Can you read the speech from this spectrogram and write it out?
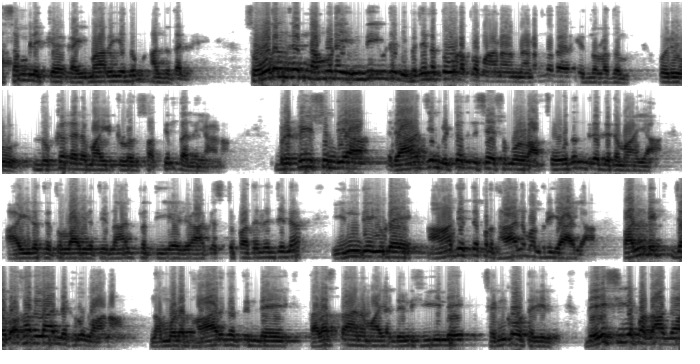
അസംബ്ലിക്ക് കൈമാറിയതും അന്ന് തന്നെ. സ്വാതന്ത്ര്യം നമ്മുടെ ഇന്ത്യയുടെ വിഭജനത്തോടൊപ്പമാണ് നടന്നത് എന്നുള്ളതും ഒരു ദുഃഖകരമായിട്ടുള്ള ഒരു സത്യം തന്നെയാണ്. ബ്രിട്ടീഷ് ഇന്ത്യ രാജ്യം വിട്ടതിനു ശേഷമുള്ള സ്വാതന്ത്ര്യ ദിനമായ ആയിരത്തി തൊള്ളായിരത്തി നാൽപ്പത്തി ഏഴ് ആഗസ്റ്റ് പതിനഞ്ചിന് ഇന്ത്യയുടെ ആദ്യത്തെ പ്രധാനമന്ത്രിയായ പണ്ഡിറ്റ് ജവഹർലാൽ നെഹ്റുവാണ് നമ്മുടെ ഭാരതത്തിന്റെ തലസ്ഥാനമായ ഡൽഹിയിലെ ചെങ്കോട്ടയിൽ ദേശീയ പതാക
